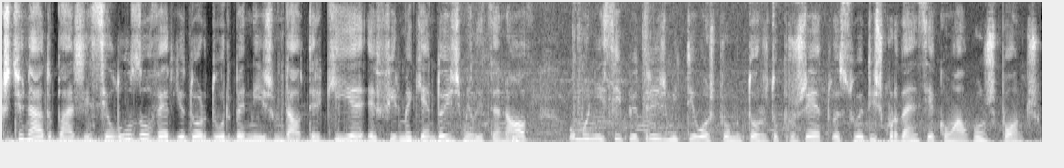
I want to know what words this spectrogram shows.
Questionado pela agência Lusa, o vereador do urbanismo da autarquia afirma que em 2019 o município transmitiu aos promotores do projeto a sua discordância com alguns pontos,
